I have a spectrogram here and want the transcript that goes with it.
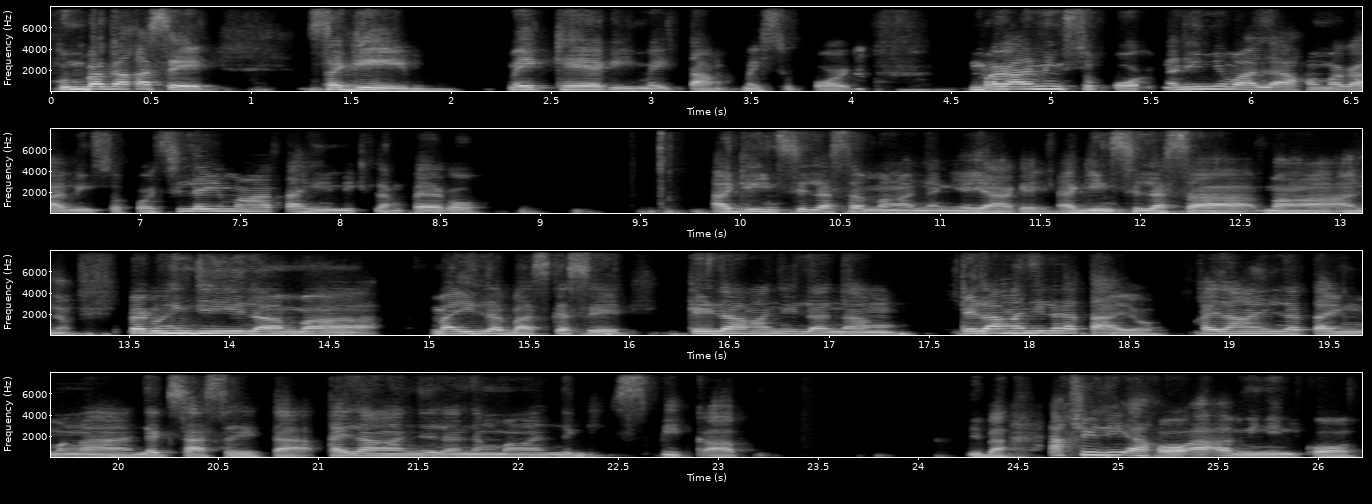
kumbaga kasi, sa game, may carry, may tank, may support. Maraming support. Naniniwala ako maraming support. Sila yung mga tahimik lang, pero against sila sa mga nangyayari. Against sila sa mga ano. Pero hindi nila ma mailabas kasi kailangan nila ng kailangan nila tayo. Kailangan nila tayong mga nagsasalita. Kailangan nila ng mga nag-speak up. 'Di ba? Actually ako, aaminin ko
